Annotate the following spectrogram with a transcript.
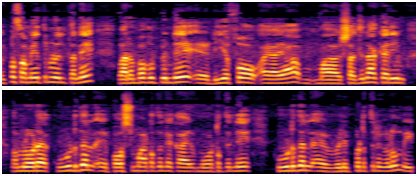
അല്പസമയത്തിനുള്ളിൽ തന്നെ വനംവകുപ്പിന്റെ ഡി എഫ് ഒ ആയ ഷജന കരീം നമ്മളോട് കൂടുതൽ പോസ്റ്റ്മോർട്ടത്തിന്റെ മോട്ടത്തിന്റെ കൂടുതൽ വെളിപ്പെടുത്തലുകളും ഈ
